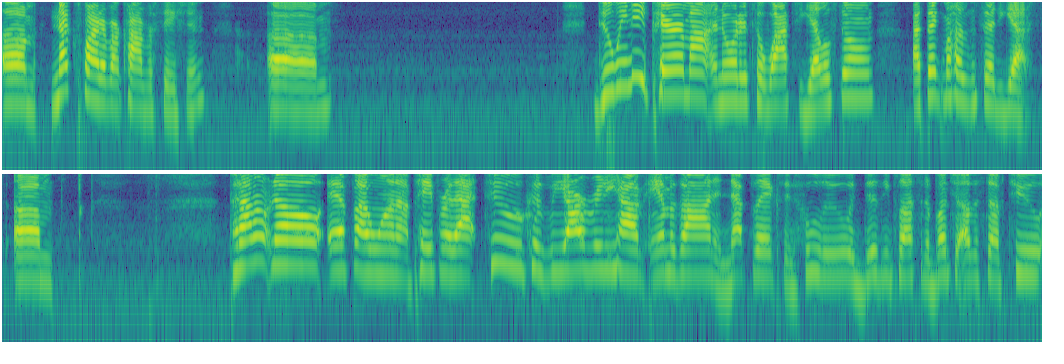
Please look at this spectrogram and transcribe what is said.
Um, next part of our conversation. Um, do we need Paramount in order to watch Yellowstone? I think my husband said yes. Um, but I don't know if I want to pay for that too because we already have Amazon and Netflix and Hulu and Disney Plus and a bunch of other stuff too,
